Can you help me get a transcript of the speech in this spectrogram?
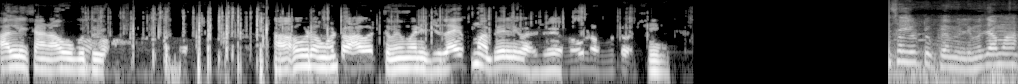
આલીશાન આવું બધું. આવડો મોટો આવડ તો મેં મારી લાઈફમાં પહેલી વાર જોયો આવડો મોટો સિંહ છો યુટ્યુબ ફેમિલી મજામાં?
